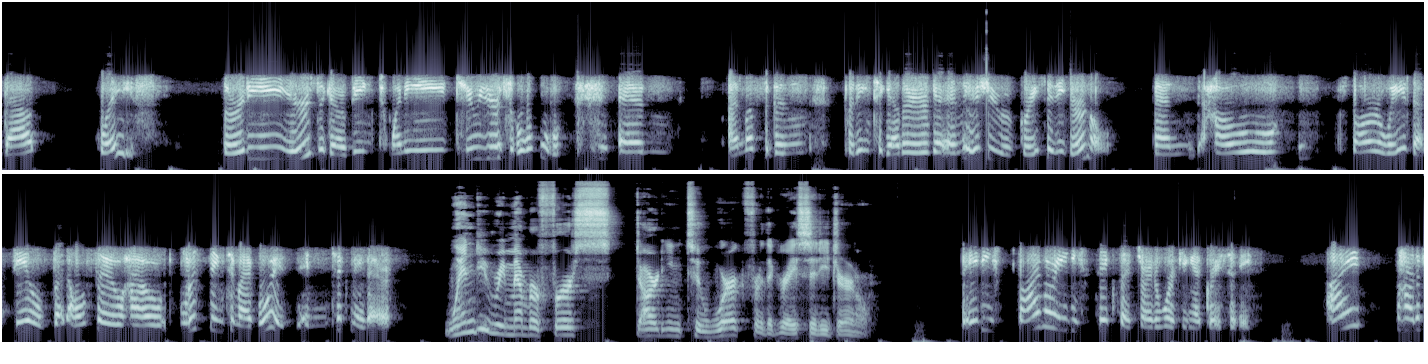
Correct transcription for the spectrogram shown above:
that place 30 years ago, being 22 years old. And I must have been putting together an issue of Gray City Journal and how feels, but also how listening to my voice and took me there. When do you remember first starting to work for the Gray City Journal? 85 or 86, I started working at Gray City. I had a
